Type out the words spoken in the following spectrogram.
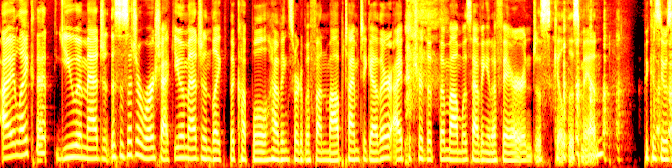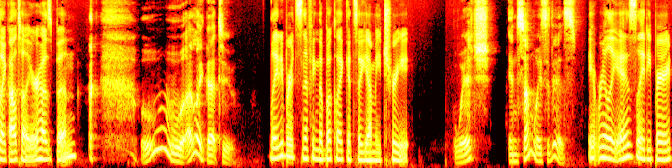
I like that you imagine this is such a Rorschach. You imagined like the couple having sort of a fun mob time together. I pictured that the mom was having an affair and just killed this man because he was like, I'll tell your husband. Ooh, I like that too. Ladybird sniffing the book like it's a yummy treat. Which, in some ways, it is. It really is, Ladybird.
